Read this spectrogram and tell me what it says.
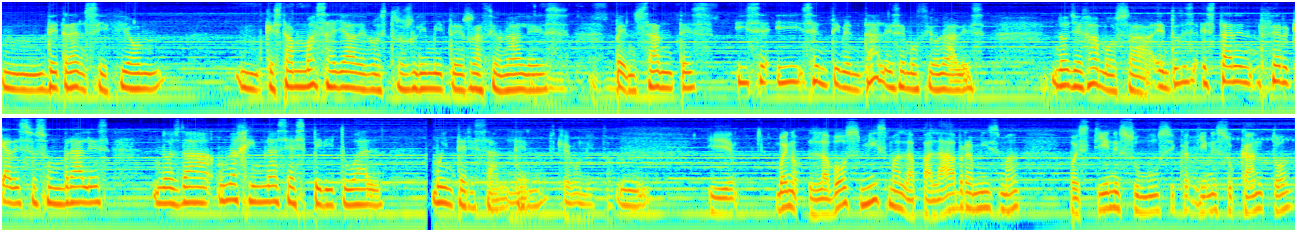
mmm, de transición mmm, que están más allá de nuestros límites racionales, pensantes y, se, y, sentimentales, emocionales. No llegamos a... Entonces, estar en, cerca de esos umbrales nos da una gimnasia espiritual muy interesante. Mm, ¿no? Qué bonito. Mm. Y bueno, la voz misma, la palabra misma, pues tiene su música, mm. tiene su canto,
